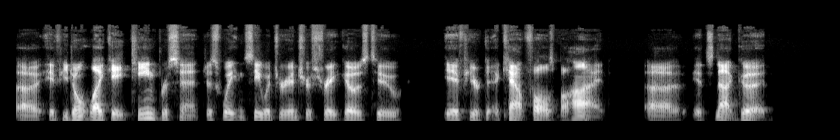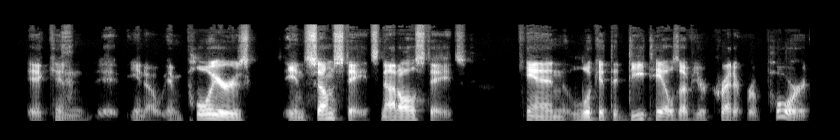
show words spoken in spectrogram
Uh, if you don't like 18%, just wait and see what your interest rate goes to if your account falls behind. Uh, it's not good. It can, you know, employers in some states, not all states, can look at the details of your credit report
